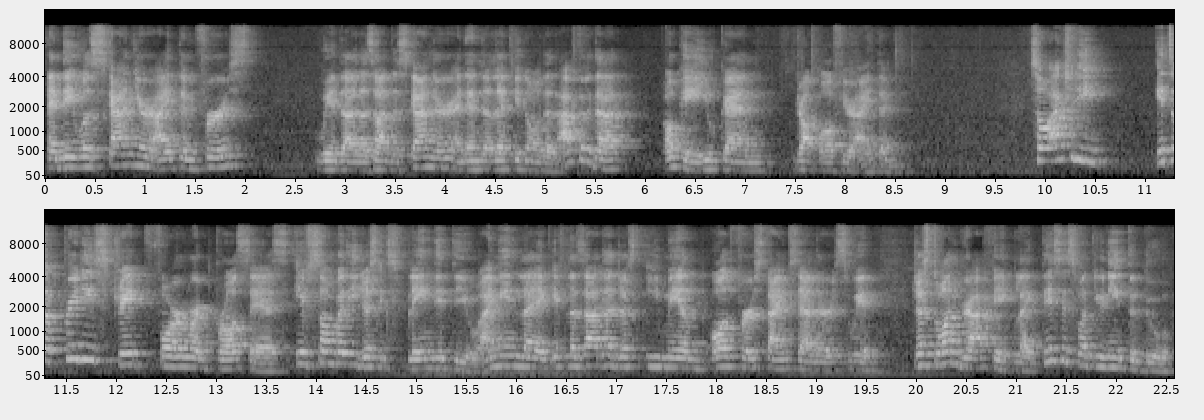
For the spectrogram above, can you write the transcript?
and they will scan your item first with a Lazada scanner and then they'll let you know that after that, okay, you can drop off your item. So actually, it's a pretty straightforward process if somebody just explained it to you. I mean like if Lazada just emailed all first-time sellers with just one graphic like this is what you need to do,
